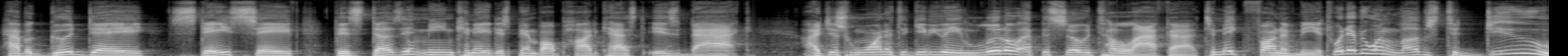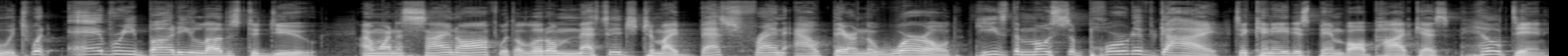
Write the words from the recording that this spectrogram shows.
have a good day. Stay safe. This doesn't mean Kaneda's Pinball Podcast is back. I just wanted to give you a little episode to laugh at, to make fun of me. It's what everyone loves to do, it's what everybody loves to do. I want to sign off with a little message to my best friend out there in the world. He's the most supportive guy to Kaneda's Pinball Podcast, Hilton.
